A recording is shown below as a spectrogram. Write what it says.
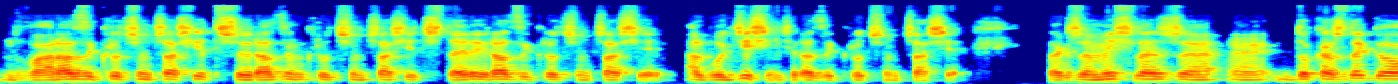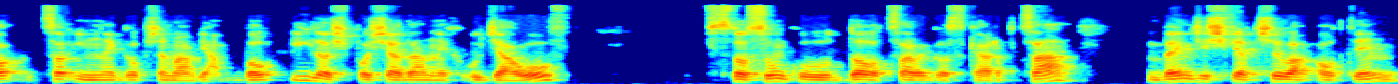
dwa razy krótszym czasie, trzy razy krótszym czasie, cztery razy krótszym czasie albo dziesięć razy krótszym czasie. Także myślę, że e, do każdego co innego przemawia, bo ilość posiadanych udziałów w stosunku do całego skarbca będzie świadczyła o tym,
